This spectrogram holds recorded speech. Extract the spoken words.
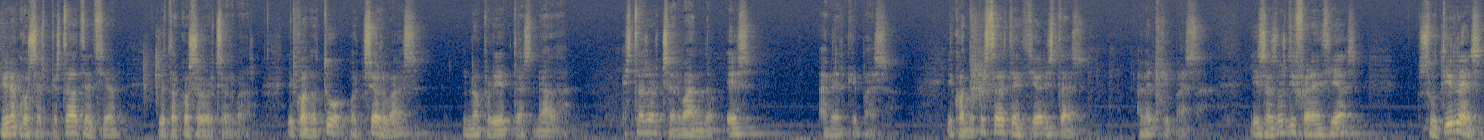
Y una cosa es prestar atención y otra cosa es observar. Y cuando tú observas, no proyectas nada. Estás observando, es a ver qué pasa. Y cuando prestas atención, estás a ver qué pasa. Y esas dos diferencias sutiles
